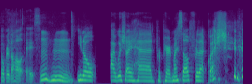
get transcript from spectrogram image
over the holidays? Mm-hmm. You know, I wish I had prepared myself for that question.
